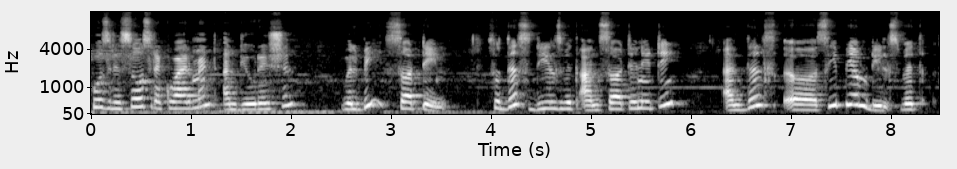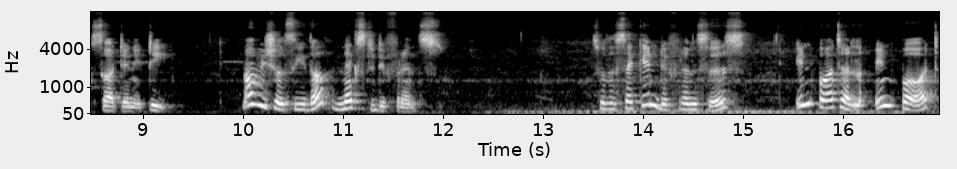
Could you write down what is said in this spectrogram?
whose resource requirement and duration will be certain. So this deals with uncertainty and this uh, CPM deals with certainty. Now we shall see the next difference. So the second difference is in PERT, and, in PERT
